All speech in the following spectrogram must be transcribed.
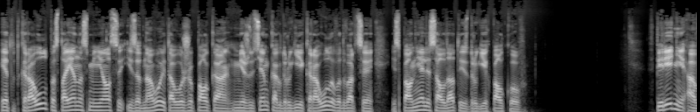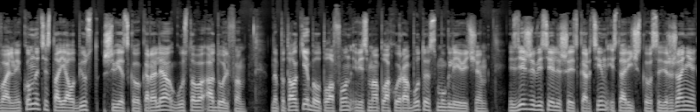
Этот караул постоянно сменялся из одного и того же полка, между тем, как другие караулы во дворце исполняли солдаты из других полков. Передней овальной комнате стоял бюст шведского короля Густава Адольфа. На потолке был плафон весьма плохой работы Смуглевича. Здесь же висели шесть картин исторического содержания,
